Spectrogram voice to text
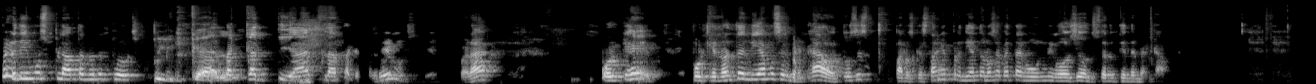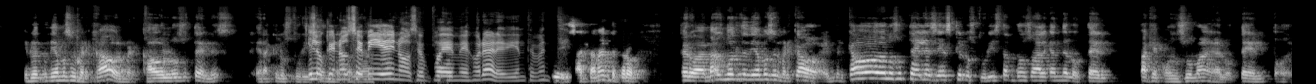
Perdimos plata, no le puedo explicar la cantidad de plata que perdimos, ¿verdad? ¿Por qué? Porque no entendíamos el mercado. Entonces, para los que están emprendiendo, no se metan en un negocio donde usted no entiende el mercado. Y no entendíamos el mercado. El mercado de los hoteles era que los turistas... Y lo que no, se mide no se puede mejorar, evidentemente. Exactamente, pero pero además no entendíamos el mercado. El mercado de los hoteles es que los turistas no salgan del hotel para que consuman el hotel, todo,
